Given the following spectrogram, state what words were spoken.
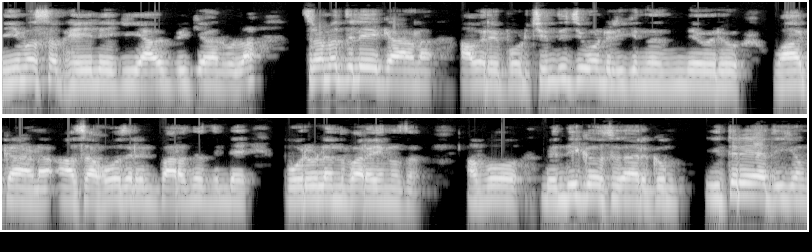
നിയമസഭയിലേക്ക് വ്യാപിപ്പിക്കാനുള്ള ശ്രമത്തിലേക്കാണ് അവരിപ്പോൾ ചിന്തിച്ചുകൊണ്ടിരിക്കുന്നതിന്റെ ഒരു വാക്കാണ് ആ സഹോദരൻ പറഞ്ഞതിന്റെ പൊരുളെന്ന് പറയുന്നത്. അപ്പോ ബന്ദിക്കോസുകാർക്കും ഇത്രയധികം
